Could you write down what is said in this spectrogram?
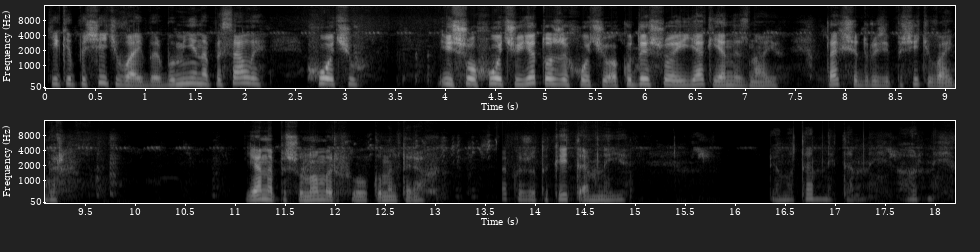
Тільки пишіть в Viber, бо мені написали хочу. І що хочу, я теж хочу, а куди, що і як, я не знаю. Так що, друзі, пишіть у Viber. Я напишу номер у коментарях. Також такий темний є. Прямо темний, темний, гарний.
